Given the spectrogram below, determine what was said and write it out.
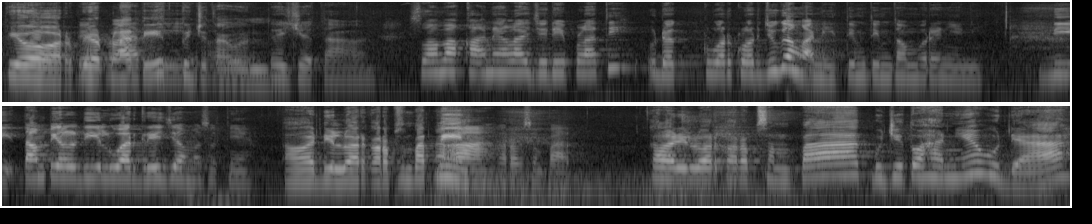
Pure, pure, pure pelatih tujuh tahun. Oh, tujuh tahun. Selama Kak Nela jadi pelatih, udah keluar-keluar juga nggak nih tim-tim tamburannya nih? Di tampil di luar gereja maksudnya? Oh, di luar korup sempat nih? Ah, korup sempat. Kalau di luar korup sempat, puji Tuhannya udah.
